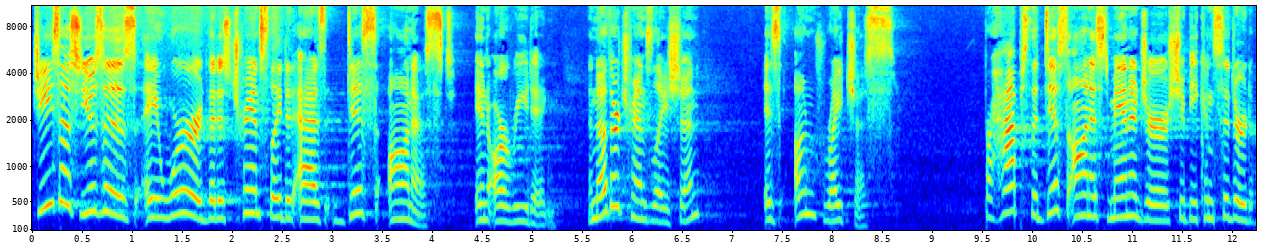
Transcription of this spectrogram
Jesus uses a word that is translated as dishonest in our reading. Another translation is unrighteous. Perhaps the dishonest manager should be considered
